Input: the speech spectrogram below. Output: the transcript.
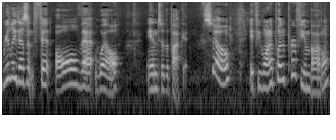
really doesn't fit all that well into the pocket. So if you want to put a perfume bottle,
